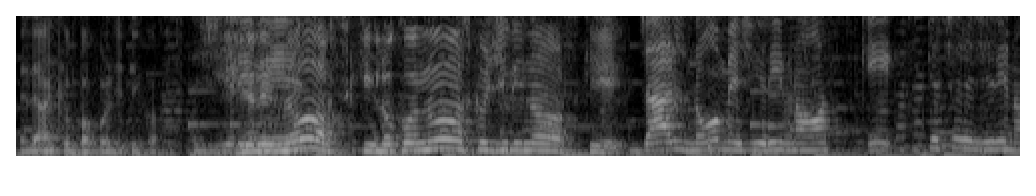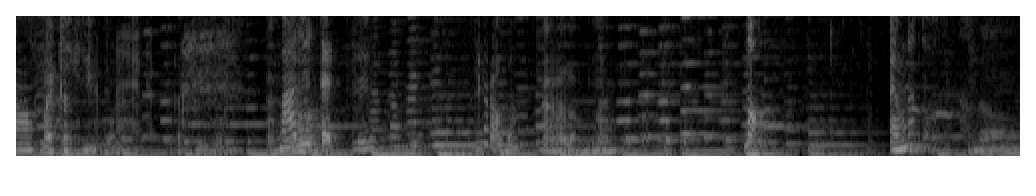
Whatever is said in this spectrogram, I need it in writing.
Ed è anche un po' politico. Girinovski, lo conosco Girinovski. Già il nome Girinovski. Piacere Girinovski. Ma è cattivo? Cattivo? Ma ha No. le tette? Che roba? È una donna? No. È una donna. No.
